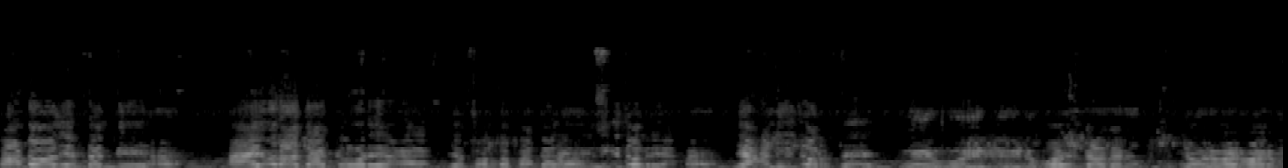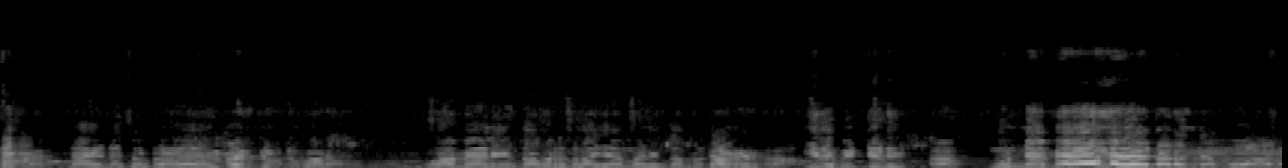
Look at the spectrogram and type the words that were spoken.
பாண்டவாள் என் தம்பி. ஐவராஜாக்களோட என் என் சொந்த பங்காளி. இன்னைக்கு சொல்றியா? ஏன் அன்னைக்கு சொல்றது? நீ முறுக்கிக்கிட்டு போயிருந்தா தானே இவரு வருவாரு நான் என்ன சொல்றேன்? வெறுத்து விட்டு போற. உன் மேலையும் தவறு இருக்கலாம் என் மேலையும் தவறு இருக்கலாம். இதை விட்டுடு. முன்னமே நடந்து போன.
